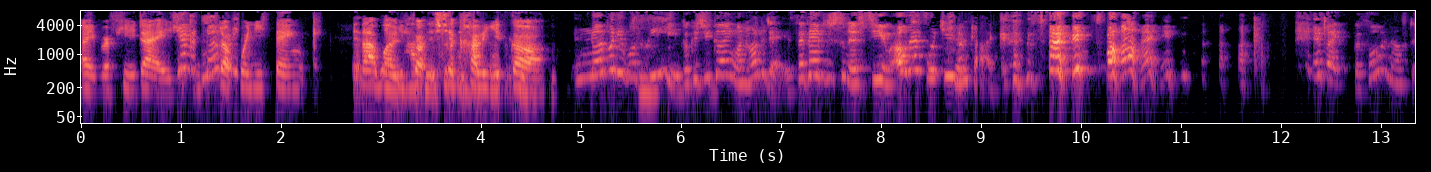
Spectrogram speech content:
over a few days Yeah, you can nobody- stop when you think That won't you've happen. got It the colour you've got. Nobody will see you because you're going on holiday. So they're just going to assume, oh, that's what you look like. so it's fine. it's like before and after.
